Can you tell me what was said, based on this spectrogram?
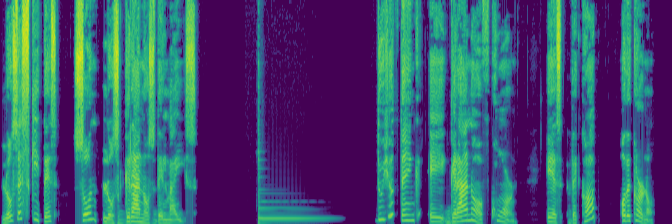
Los esquites son los granos del maíz. Do you think a grano of corn is the cob or the kernel?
